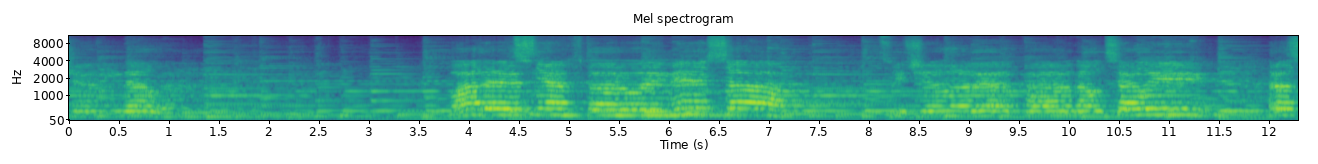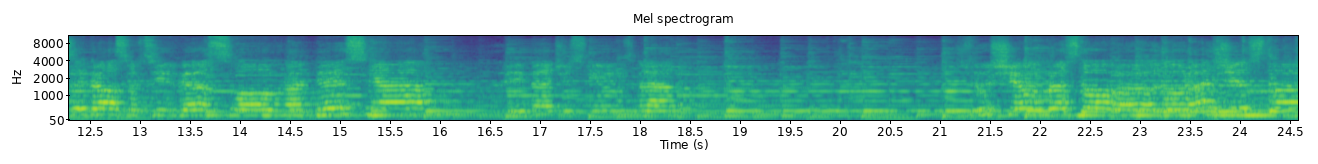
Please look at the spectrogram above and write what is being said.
Блистающим белым. Падает снег второй месяц И человек оголтелый Разыгрался в тебе словно песня Ребяческим взглядом. Ждущим простого дурачества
